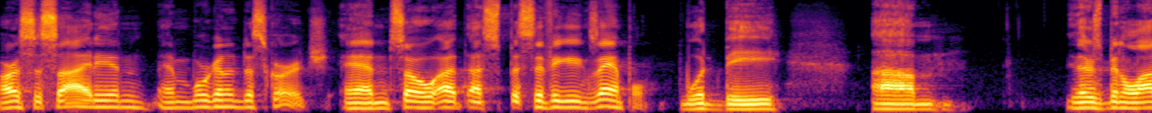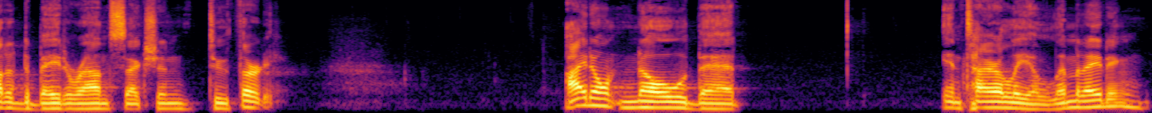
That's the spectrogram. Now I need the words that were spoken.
our society and, and we're going to discourage. And so a, a, specific example would be um, there's been a lot of debate around Section 230. I don't know that entirely eliminating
